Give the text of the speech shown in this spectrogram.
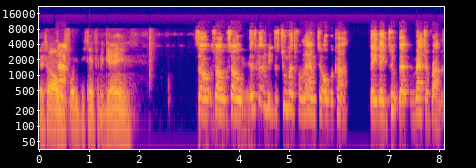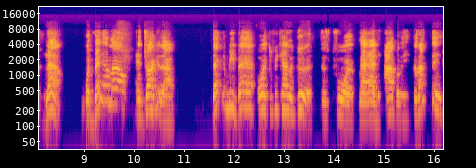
They shot almost forty percent for the game. So, so, so it's going to be just too much for Miami to overcome. They, they took that matchup problem. Now, with Bam out and Dragic out, that could be bad or it could be kind of good just for Miami, I believe. Because I think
